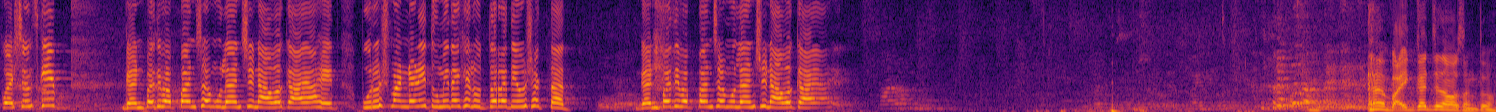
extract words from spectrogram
क्वेश्चन स्किप गणपती बाप्पांच्या मुलांची नावं काय आहेत? पुरुष मंडळी तुम्ही देखील उत्तरं देऊ शकतात. गणपती बाप्पांच्या मुलांची नावं काय आहेत? बायकांची नावं सांगतो.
